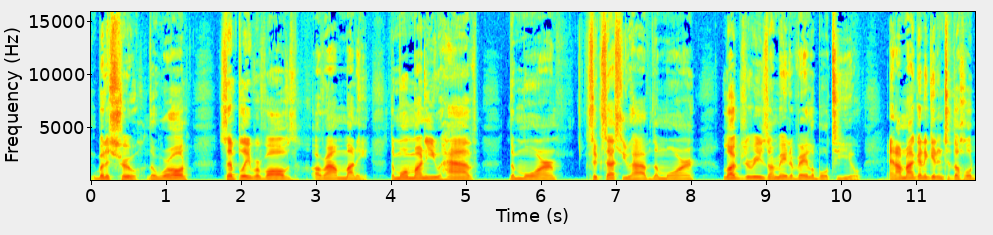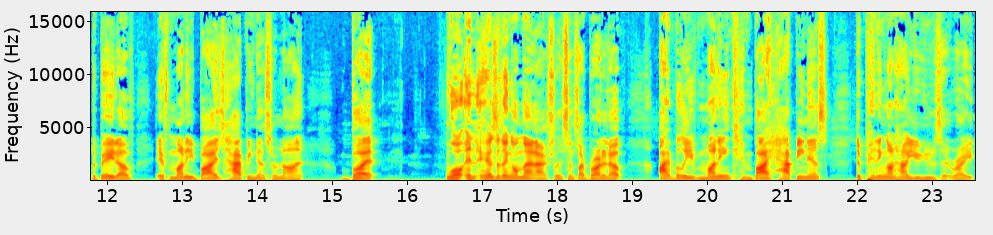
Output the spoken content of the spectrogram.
but it's true. The world simply revolves around money. The more money you have, the more success you have, the more luxuries are made available to you. And I'm not going to get into the whole debate of if money buys happiness or not, but well, and here's the thing on that actually, since I brought it up, I believe money can buy happiness depending on how you use it, right?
